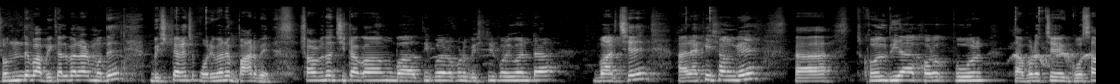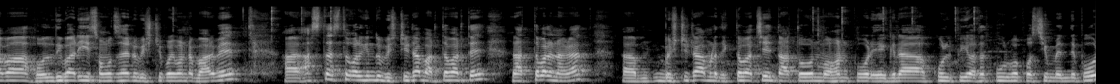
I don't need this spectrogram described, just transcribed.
সন্ধে বা বিকালবেলার মধ্যে বৃষ্টিটা কিছু পরিমাণে বাড়বে। সর্বপ্রথম চিটাগং বা ত্রিপুরার উপরে বৃষ্টির পরিমাণটা বাড়ছে। আর একই সঙ্গে হলদিয়া, খড়গপুর, তারপর হচ্ছে গোসাবা, হলদিবাড়ি, এই সমস্ত সাইডে বৃষ্টির পরিমাণটা বাড়বে। আর আস্তে আস্তে করে কিন্তু বৃষ্টিটা বাড়তে বাড়তে রাত্রেবেলা নাগাদ বৃষ্টিটা আমরা দেখতে পাচ্ছি দাঁতন, মোহনপুর, এগরা, কুলপি অর্থাৎ পূর্ব, পশ্চিম মেদিনীপুর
